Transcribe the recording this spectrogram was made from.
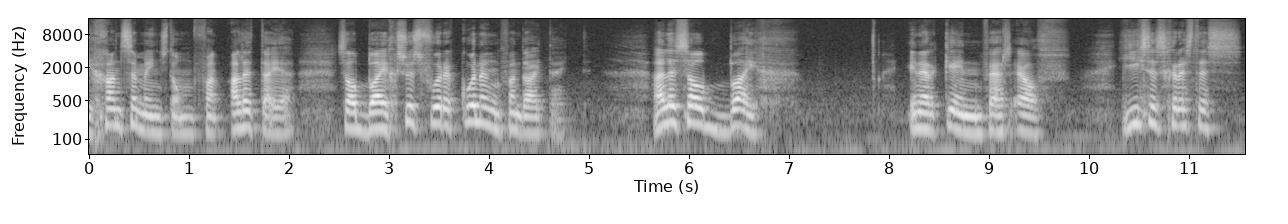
Die ganse mensdom van alle tye sal buig soos voor 'n koning van daai tyd. Hulle sal buig en erken vers 11. Jesus Christus,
